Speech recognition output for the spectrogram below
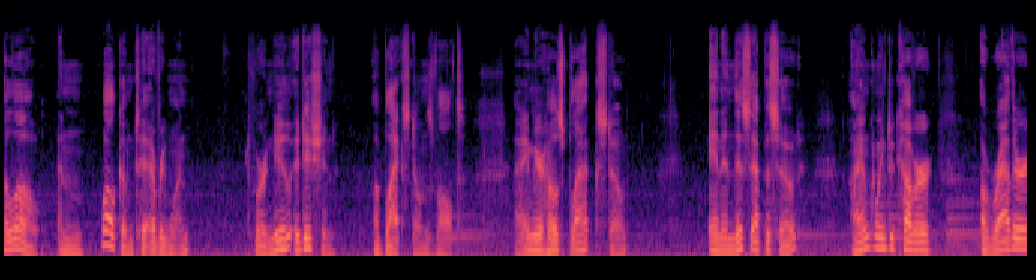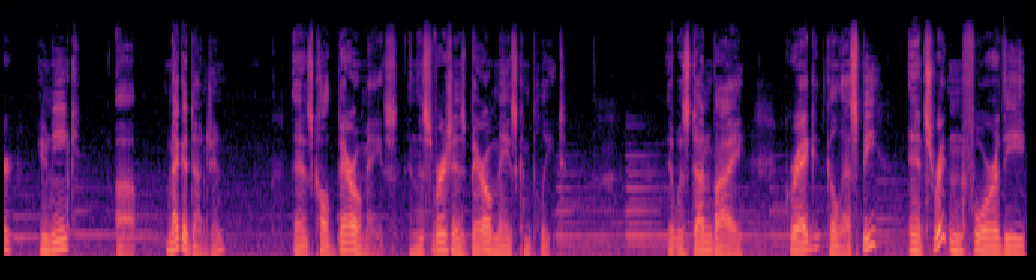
Hello, and welcome to everyone for a new edition of Blackstone's Vault. I am your host, Blackstone, and in this episode, I am going to cover a rather unique uh, mega dungeon that is called Barrow Maze, and this version is Barrow Maze Complete. It was done by Greg Gillespie, and it's written for the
